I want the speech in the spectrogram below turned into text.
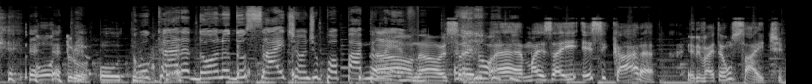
Outro. Outro. O cara dono do site onde o pop-up leva. Não, não, isso aí não é. Mas aí, esse cara, ele vai ter um site.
